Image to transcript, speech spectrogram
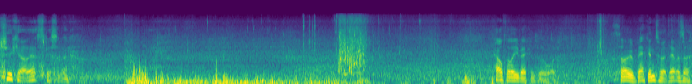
Check out that specimen. Healthily back into the water so back into it that was a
